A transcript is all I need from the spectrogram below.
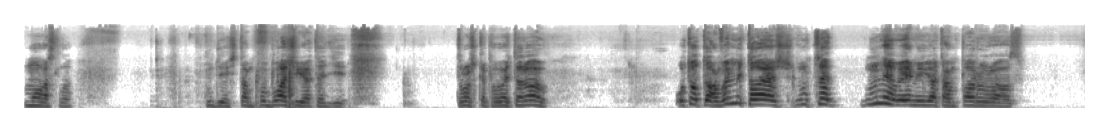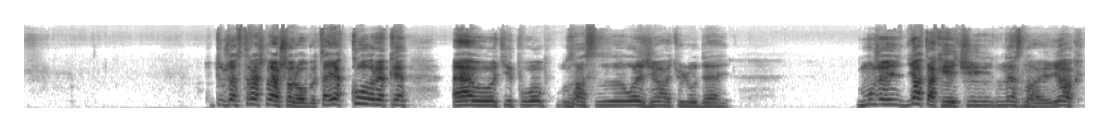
масло. Кудись там побачив я тоді. Трошки повитирав. Ото там вимітаєш, ну це ну не вимів я там пару раз. Тут вже страшне, що робиться. Як коврики ево, типу, лежать у людей. Може я такий чи не знаю як.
